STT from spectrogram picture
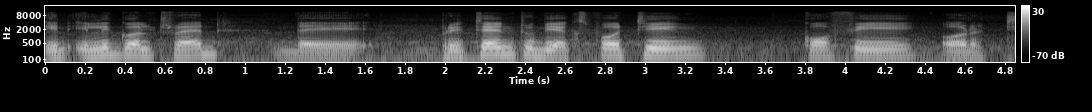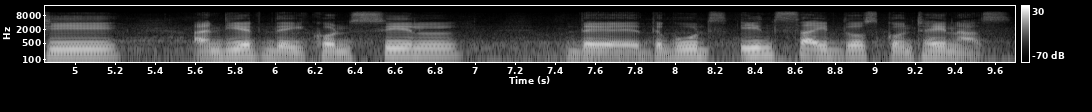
in illegal trade, they pretend to be exporting coffee or tea and yet they conceal the, the goods inside those containers.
